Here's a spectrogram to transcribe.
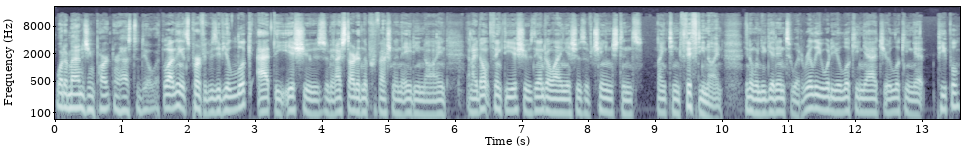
what a managing partner has to deal with well i think it's perfect because if you look at the issues i mean i started in the profession in 89 and i don't think the issues the underlying issues have changed since 1959. You know, when you get into it, really, what are you looking at? You're looking at people,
